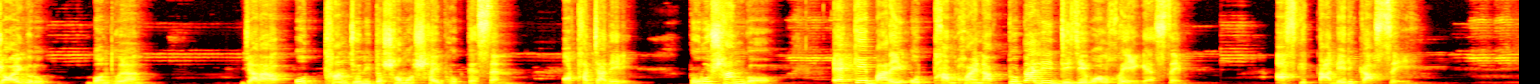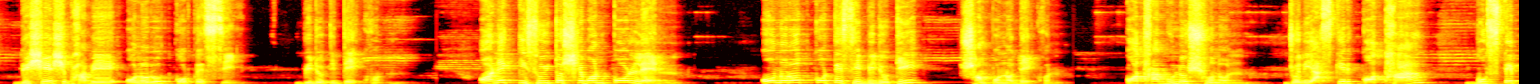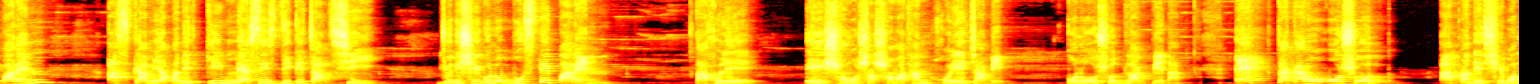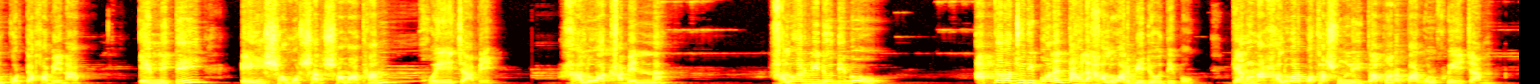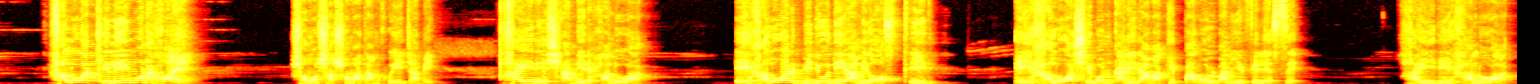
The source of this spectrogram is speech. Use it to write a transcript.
জয়গুরু, বন্ধুরা, যারা উত্থানজনিত সমস্যায় ভুগতেছেন, অর্থাৎ যাদের পুরুষাঙ্গ একেবারেই উত্থান হয় না টোটালি ডিজেবল হয়ে গেছে, আজকে তাদের কাছে বিশেষভাবে অনুরোধ করতেছি, ভিডিওটি দেখুন। অনেক কিছুই তো সেবন করলেন, অনুরোধ করতেছি ভিডিওটি সম্পূর্ণ দেখুন। কথাগুলো শুনুন, যদি আজকের কথা বুঝতে পারেন? আজকে আমি আপনাদের কি মেসেজ দিতে চাচ্ছি? যদি সেগুলো বুঝতে পারেন, তাহলে এই সমস্যার সমাধান হয়ে যাবে। কোনো ওষুধ লাগবে না। এক টাকারও ওষুধ আপনাদের সেবন করতে হবে না। এমনিতেই এই সমস্যার সমাধান হয়ে যাবে। হালুয়া খাবেন না। হালুয়ার ভিডিও দেব? আপনারা যদি বলেন, তাহলে হালুয়ার ভিডিও দেব। কেননা হালুয়ার কথা শুনলেই তো আপনারা পাগল হয়ে যান। হালুয়া খেলেই মনে হয় সমস্যার সমাধান হয়ে যাবে। হাইরে স্বাদের হালুয়া। এই হালুয়ার ভিডিও দিয়ে আমি অস্থির। এই হালুয়া সেবনকারীরা আমাকে পাগল বানিয়ে ফেলেছে। হাইরে হালুয়া।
